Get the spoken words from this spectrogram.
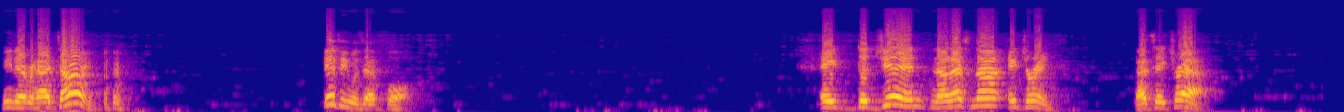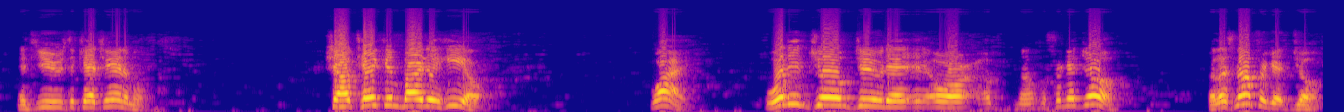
He never had time. if he was at fault. A the gin, now that's not a drink. That's a trap. It's used to catch animals. Shall take him by the heel. Why? What did Job do that, or, uh, no, let's forget Job. But let's not forget Job.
